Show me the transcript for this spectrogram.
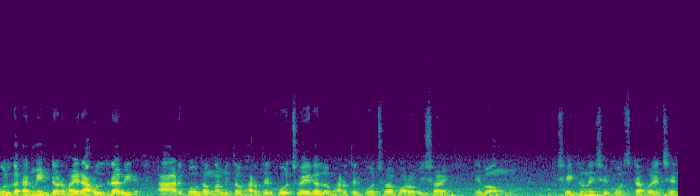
কলকাতার মেন্টর হয় রাহুল দ্রাবিড়। আর গৌতম গম্ভীর তো ভারতের কোচ হয়ে গেল। ভারতের কোচ হওয়া বড় বিষয় এবং সেই জন্য সে কোচটা হয়েছেন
